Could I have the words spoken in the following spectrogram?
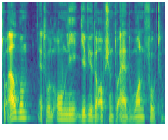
to album, it will only give you the option to add one photo.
